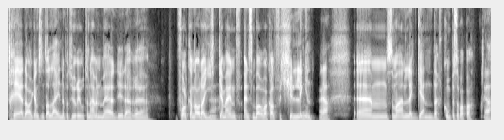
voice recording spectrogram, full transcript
tre dager sånt, alene på tur i Jotunheimen med de der eh, folkene. Og da gikk jeg med en, en som bare var kalt for Kyllingen. Ja. Um, som var en legende. Kompis av pappa. ja.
